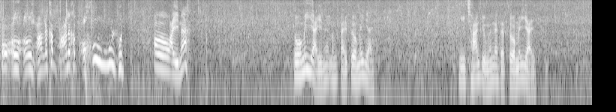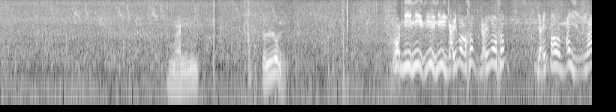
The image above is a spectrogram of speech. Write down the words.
โอ้โอ้โอ้มาแล้วครับมาแล้วครับ โอ้โหหลุดอะไรนะ ตัวไม่ใหญ่นะลงไต่ตัวไม่ใหญ่ มีชาร์จอยู่นั่นแหละแต่ตัวไม่ใหญ่ เหมือนรุ่นรุ่นโอ้นี่นี่นี่นี่ใหญ่มากครับ ใหญ่มากครับ ใหญ่เปล่าไม่ละ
